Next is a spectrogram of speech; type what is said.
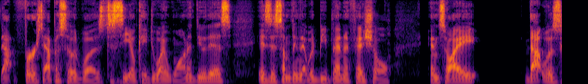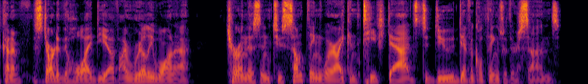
that first episode was to see, okay, do I want to do this? Is this something that would be beneficial? And so I, that was kind of started the whole idea of I really want to turn this into something where I can teach dads to do difficult things with their sons.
